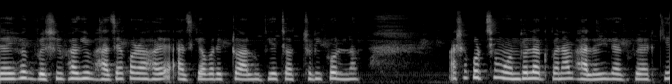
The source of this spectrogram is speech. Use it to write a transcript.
যাই হোক, বেশিরভাগই ভাজা করা হয়, আজকে আবার একটু আলু দিয়ে চচ্চড়ি করলাম। আশা করছি মন্দ লাগবে না, ভালোই লাগবে আর কি।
